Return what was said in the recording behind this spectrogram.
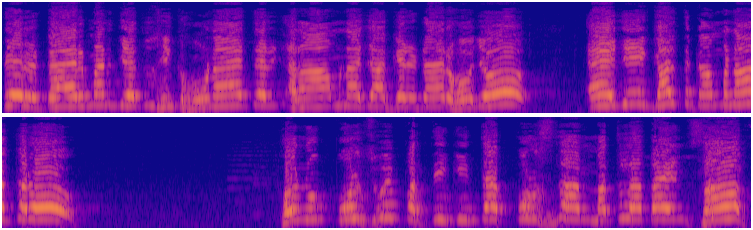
ਤੇ ਰਿਟਾਇਰਮੈਂਟ ਜੇ ਤੁਸੀਂ ਹੋਣਾ ਹੈ, ਤੇ ਆਰਾਮ ਨਾਲ ਜਾ ਕੇ ਰਿਟਾਇਰ ਹੋ ਜਾਓ। ਐ ਜੇ ਗਲਤ ਕੰਮ ਨਾ ਕਰੋ। ਤੁਹਾਨੂੰ ਪੁਲਿਸ ਵੀ ਭਰਤੀ ਕੀਤਾ, ਪੁਲਿਸ ਦਾ ਮਤਲਬ ਹੈ ਇਨਸਾਫ।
